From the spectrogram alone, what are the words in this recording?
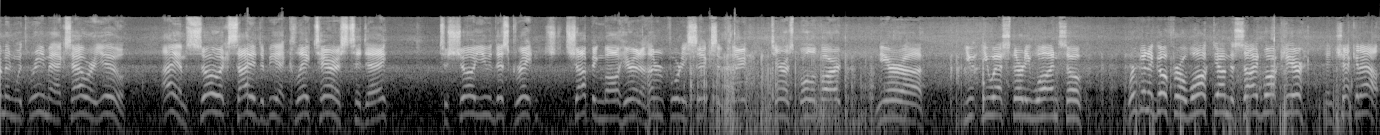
Dorman with Remax. How are you? I am so excited to be at Clay Terrace today to show you this great shopping mall here at 146 and Clay Terrace Boulevard near uh, US 31. So we're going to go for a walk down the sidewalk here and check it out.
